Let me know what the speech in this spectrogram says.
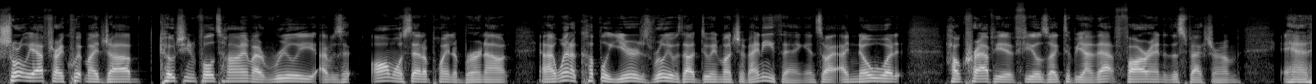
shortly after I quit my job coaching full time, I really I was almost at a point of burnout, and I went a couple years really without doing much of anything. And so I, I, know what how crappy it feels like to be on that far end of the spectrum, and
